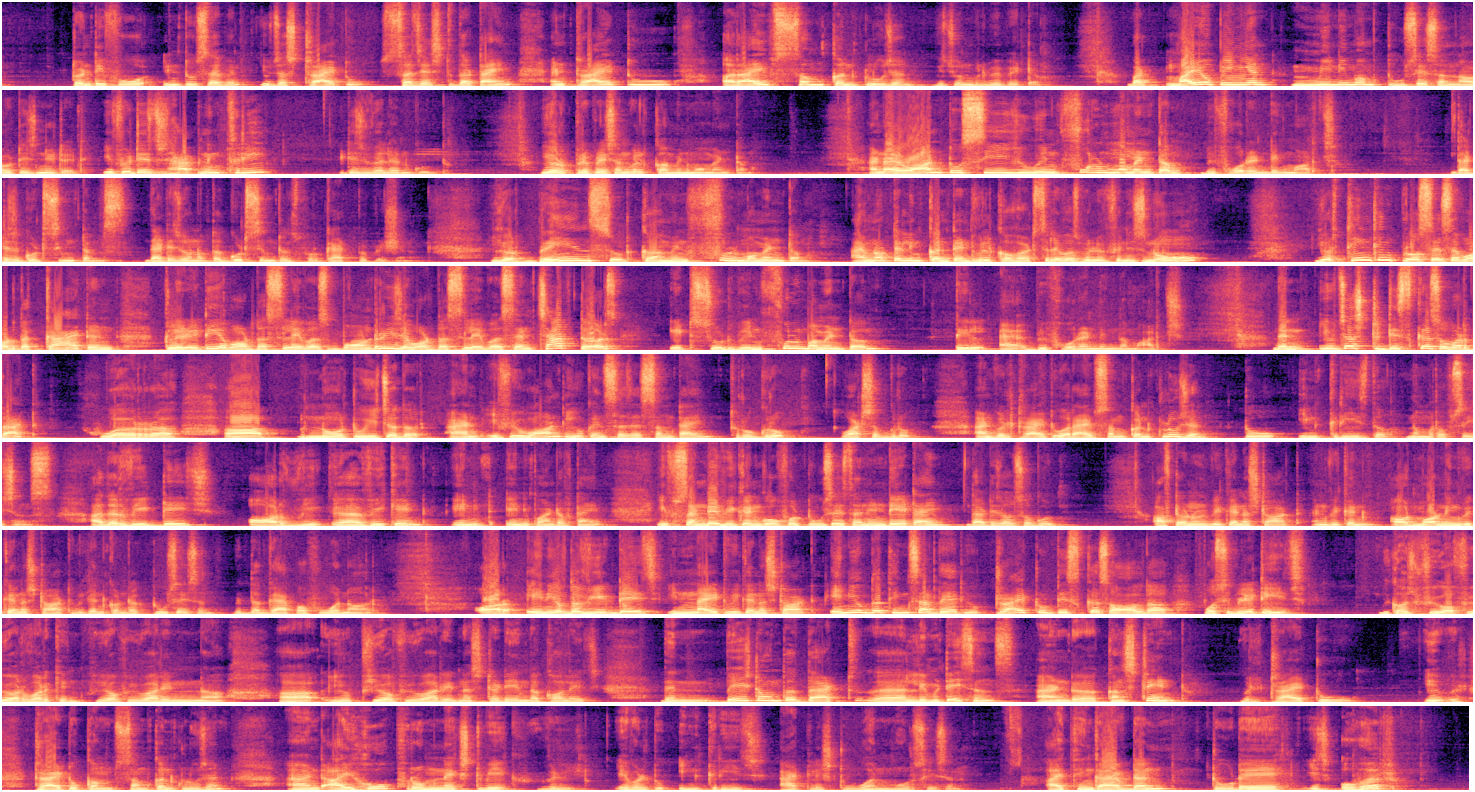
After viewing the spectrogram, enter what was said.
24 into 7 you just try to suggest the time and try to arrive some conclusion which one will be better but my opinion minimum two session now it is needed. If it is happening three it is well and good. Your preparation will come in momentum. And i want to see you in full momentum before ending march. That is good symptoms. That is one of the good symptoms for cat preparation. Your brain should come in full momentum. I'm not telling content will cover syllabus will be finished. No. Your thinking process about the cat and clarity about the syllabus boundaries about the syllabus and chapters it should be in full momentum till uh, before ending the march. Then you just discuss over that whoever uh, uh, know to each other. And if you want you can suggest some time through group whatsapp group and we'll try to arrive some conclusion to increase the number of sessions either weekdays or uh, weekend any any point of time. If sunday we can go for two session in daytime that is also good afternoon we can start and we can or morning we can start. We can conduct two session with the gap of one hour. Or any of the weekdays in night we can start. Any of the things are there. You try to discuss all the possibilities because few of you are working few of you are in uh, uh, you few of you are in a study in the college. Then based on the that uh, limitations and uh, constraint we'll try to try to come some conclusion and i hope from next week we'll able to increase at least one more season. i think i have done. Today is over.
